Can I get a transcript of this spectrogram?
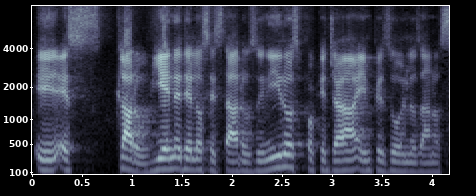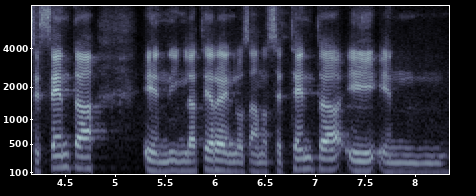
es claro, viene de los Estados Unidos porque ya empezó en los años 60, en Inglaterra en los años 70 y en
